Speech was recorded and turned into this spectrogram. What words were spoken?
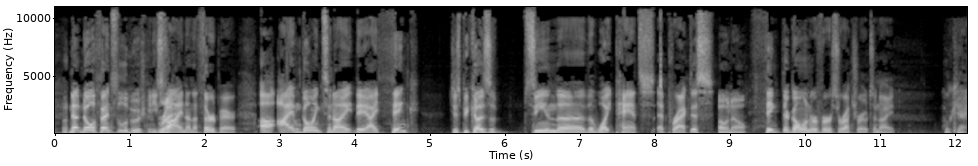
no, no offense to Lyubushkin, he's Right. fine on the third pair. Uh, I'm going tonight. They, I think, just because of seeing the the white pants at practice, oh no. think they're going reverse retro tonight. Okay.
